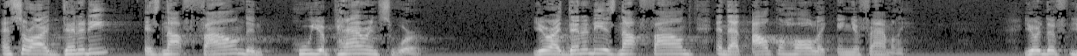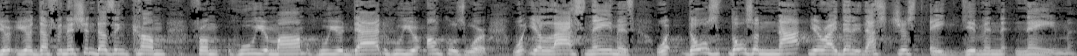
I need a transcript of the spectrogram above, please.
And so our identity is not found in who your parents were. Your identity is not found in that alcoholic in your family. Your, def- your, your definition doesn't come from who your mom, who your dad, who your uncles were, what your last name is. What, those, those are not your identity. That's just a given name.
